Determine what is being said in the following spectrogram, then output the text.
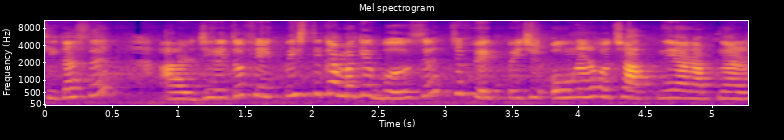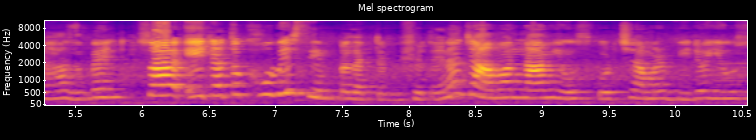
ঠিক আছে? আর যেহেতু ফেক পেজ থেকে আমাকে বলছে যে ফেক পেজের ওনার হচ্ছে আপনি আর আপনার হাজবেন্ড সো এইটা তো খুবই সিম্পল একটা বিষয়, তাই না? যে আমার নাম ইউজ করছে, আমার ভিডিও ইউজ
